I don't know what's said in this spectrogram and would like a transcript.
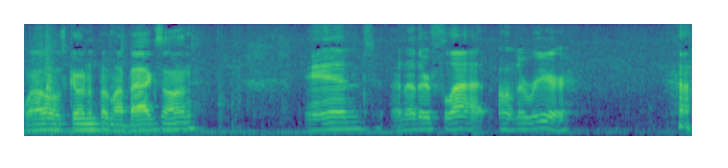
Well, I was going to put my bags on and another flat on the rear.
